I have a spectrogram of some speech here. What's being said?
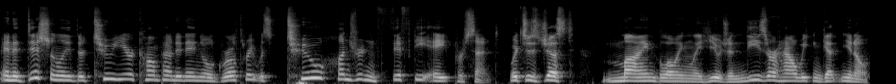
And additionally, their two year compounded annual growth rate was 258%, which is just mind-blowingly huge. And these are how we can get you know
